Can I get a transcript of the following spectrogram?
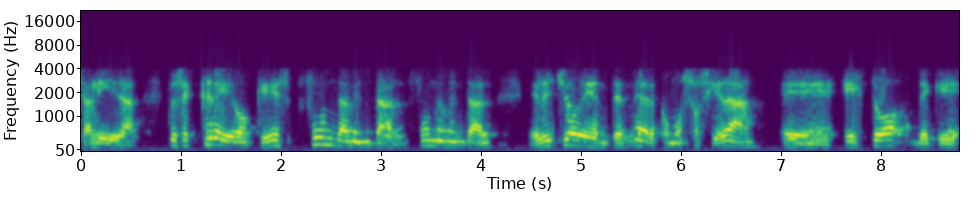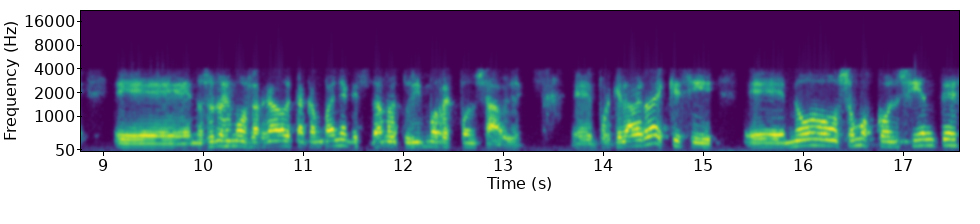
salida. Entonces creo que es fundamental, fundamental el hecho de entender como sociedad eh, esto de que eh, nosotros hemos largado esta campaña que se llama Turismo Responsable. Eh, porque la verdad es que si eh, no somos conscientes,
